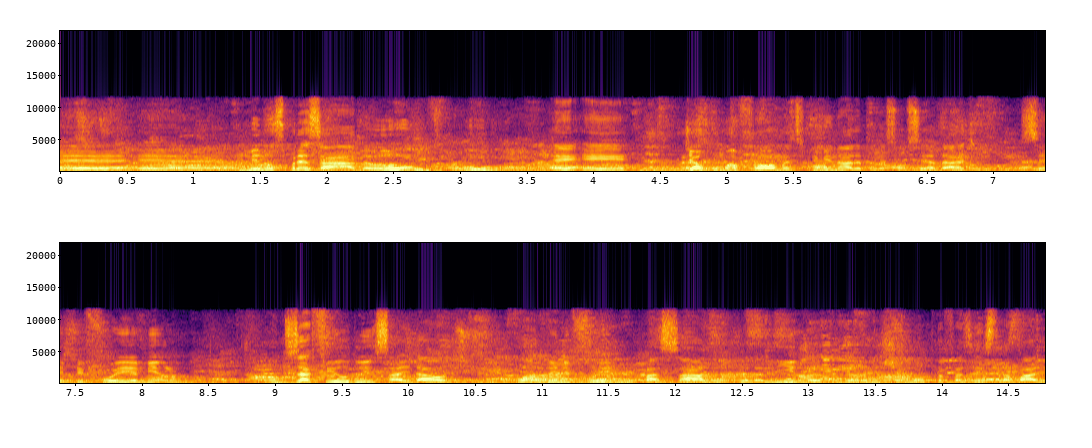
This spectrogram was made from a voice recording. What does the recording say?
é, é, menosprezada ou, ou é, é, de alguma forma discriminada pela sociedade, sempre foi a minha luta. o desafio do Inside Out, quando ele foi me passado pela Lila, quando ela me chamou para fazer esse trabalho,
